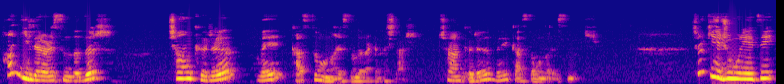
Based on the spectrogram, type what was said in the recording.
hangi iller arasındadır? Çankırı ve Kastamonu arasındadır arkadaşlar. Çankırı ve Kastamonu arasındadır. Türkiye Cumhuriyeti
